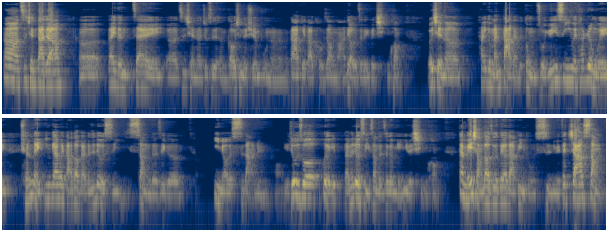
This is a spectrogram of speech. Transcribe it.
那之前大家呃，拜登在呃之前呢，就是很高兴的宣布呢，大家可以把口罩拿掉的这个一个情况，而且呢，他一个蛮大胆的动作，原因是因为他认为全美应该会达到百分之六十以上的这个疫苗的施打率。哦，也就是说会有一百分之六十以上的这个免疫的情况，但没想到这个 Delta 病毒肆虐，再加上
